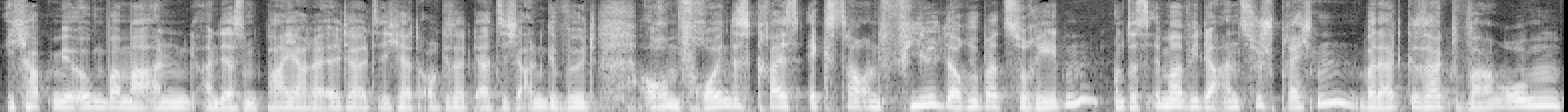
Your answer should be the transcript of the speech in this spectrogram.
ich habe mir irgendwann mal an, an der ist ein paar Jahre älter als ich, hat auch gesagt, er hat sich angewöhnt, auch im Freundeskreis extra und viel darüber zu reden und das immer wieder anzusprechen, weil er hat gesagt, warum,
